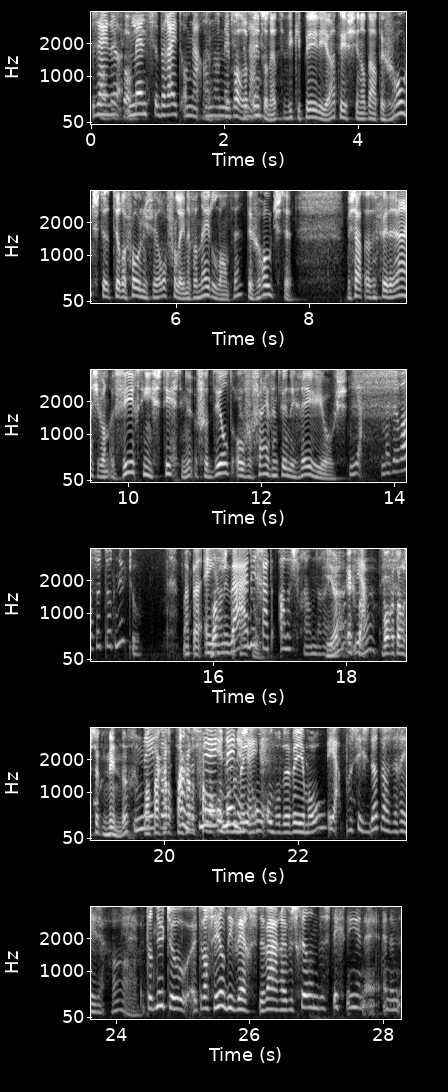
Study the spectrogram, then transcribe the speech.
zijn ik er mensen bereid om naar andere Ik mensen te op luisteren. internet, Wikipedia, het is inderdaad de grootste telefonische hulpverlener van Nederland. Hè? De grootste. Bestaat uit een federatie van 14 stichtingen, verdeeld over 25 regio's. Ja, maar zo was het tot nu toe. Maar per 1 Was het tot nu januari gaat alles veranderen. Ja, echt waar? Wordt het dan een stuk minder? Nee, Want dan het gaat het, dan gaat het vallen Nee, onder, nee, de, onder de WMO? Ja, precies. Dat was de reden. Ah. Tot nu toe, het was heel divers. Er waren verschillende stichtingen en- en een,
